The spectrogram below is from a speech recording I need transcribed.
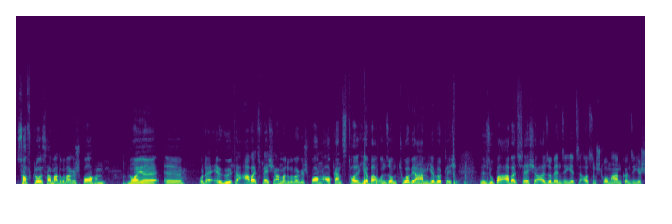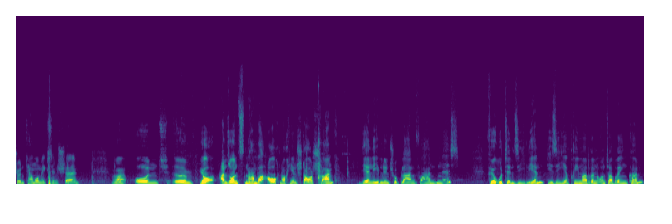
Softclose haben wir drüber gesprochen. Neue äh, oder erhöhte Arbeitsfläche haben wir drüber gesprochen. Auch ganz toll hier bei unserem Tour. Wir haben hier wirklich eine super Arbeitsfläche. Also wenn Sie jetzt Außenstrom haben, können Sie hier schön Thermomix hinstellen. Ja, und ähm, ja, ansonsten haben wir auch noch hier einen Stauschrank, der neben den Schubladen vorhanden ist. Für Utensilien, die Sie hier prima drin unterbringen können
